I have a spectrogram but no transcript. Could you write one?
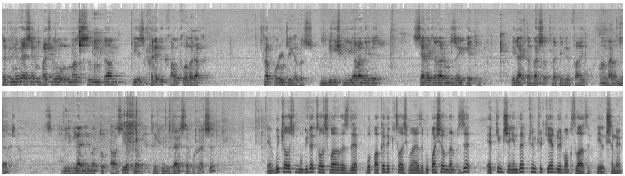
Tabii üniversitenin başarılı olmasından biz Karabük halkı olarak çok gurur duyuyoruz. Biz bir iş birliği yapabiliriz. Seracılarımızı getirip ilaçtan başlatılabilir falan onlarla bilgilendirme toplantısı yapılabilir. Çünkü üniversite burası. E, bu çalışma, bu güzel çalışmalarınızda, bu akademik çalışmalarınızda, bu başarılarınızı etkin bir şekilde tüm Türkiye'ye duyurmamız lazım diye düşünüyorum.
